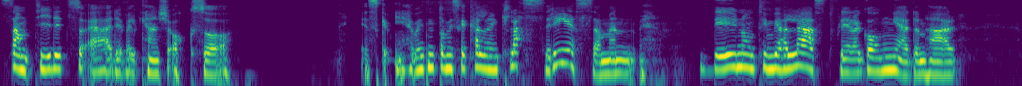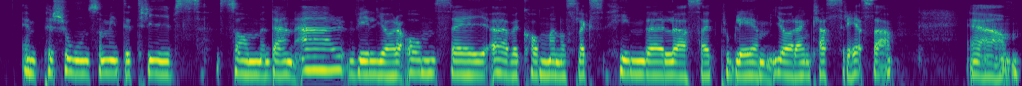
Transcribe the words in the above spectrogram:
Samtidigt så är det väl kanske också, jag, ska, jag vet inte om vi ska kalla det en klassresa, men det är ju någonting vi har läst flera gånger, den här en person som inte trivs som den är, vill göra om sig, överkomma något slags hinder, lösa ett problem, göra en klassresa. Ehm,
